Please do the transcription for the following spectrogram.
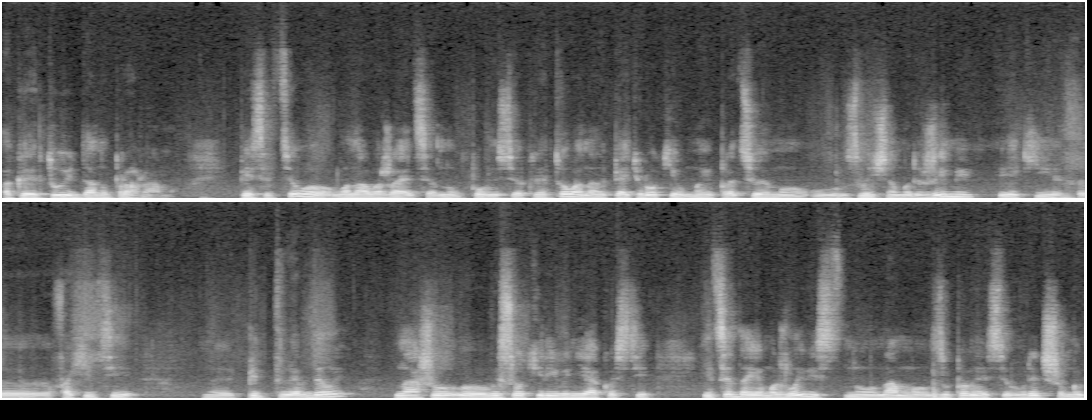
акредитують дану програму. Після цього вона вважається ну, повністю акредитована. На 5 років ми працюємо у звичному режимі, які е, фахівці е, підтвердили нашу високий рівень якості. І це дає можливість ну, нам з упевненістю говорити, що ми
